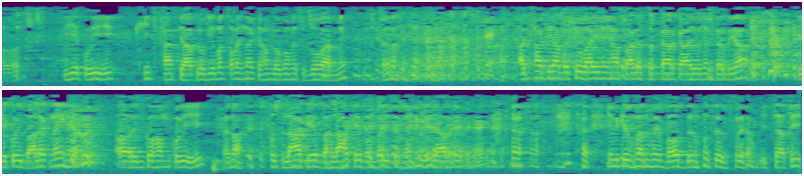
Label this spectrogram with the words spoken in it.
और ये कोई खींच खास के आप लोग ये मत समझना कि हम लोगों में से दो आदमी है ना? अच्छा किया बच्चू भाई ने यहाँ स्वागत सत्कार का आयोजन कर दिया। ये कोई बालक नहीं है और इनको हम कोई, है ना, फुसला के, बहला के बम्बई से नहीं ले जा रहे हैं। इनके मन में बहुत दिनों से स्वयं इच्छा थी।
